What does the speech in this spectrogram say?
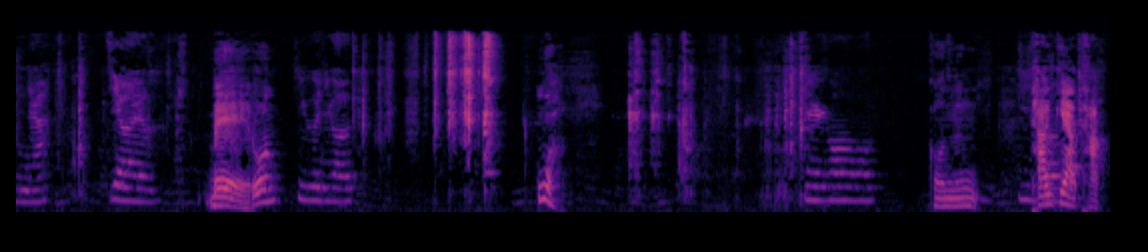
뭐냐? 이거 메론. 이거 이거 우와. 이거 그거는 이거. 닭이야, 닭.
